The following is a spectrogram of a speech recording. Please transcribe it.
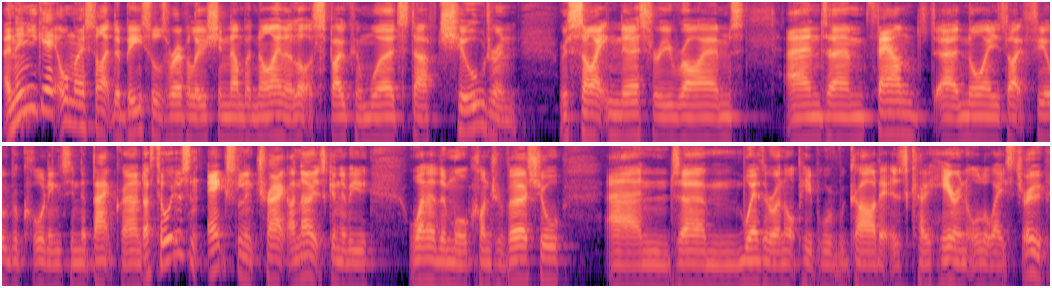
and then you get almost like the Beatles Revolution number nine, a lot of spoken word stuff, children reciting nursery rhymes, and um, found uh, noise like field recordings in the background. I thought it was an excellent track. I know it's going to be one of the more controversial, and um, whether or not people regard it as coherent all the way through.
